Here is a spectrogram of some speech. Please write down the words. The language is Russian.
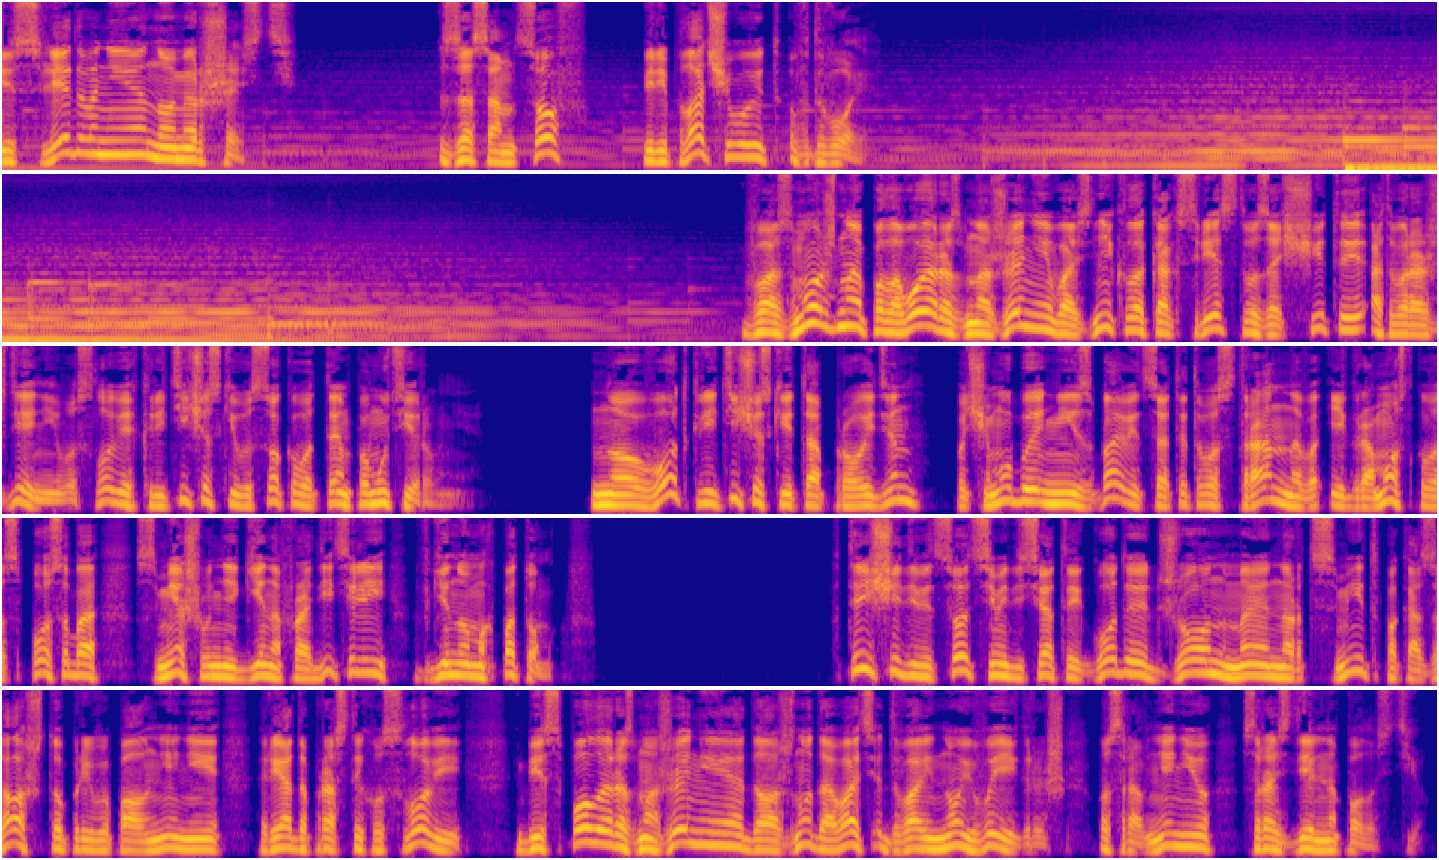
Исследование номер 6. За самцов переплачивают вдвое. Возможно, половое размножение возникло как средство защиты от вырождения в условиях критически высокого темпа мутирования. Но вот критический этап пройден, почему бы не избавиться от этого странного и громоздкого способа смешивания генов родителей в геномах потомков? В 1970-е годы Джон Мейнард Смит показал, что при выполнении ряда простых условий бесполое размножение должно давать двойной выигрыш по сравнению с раздельнополостью.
